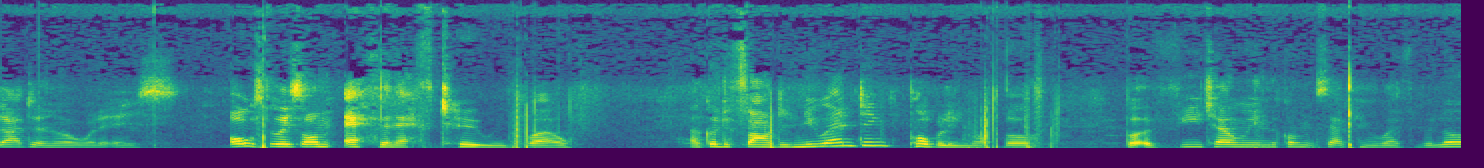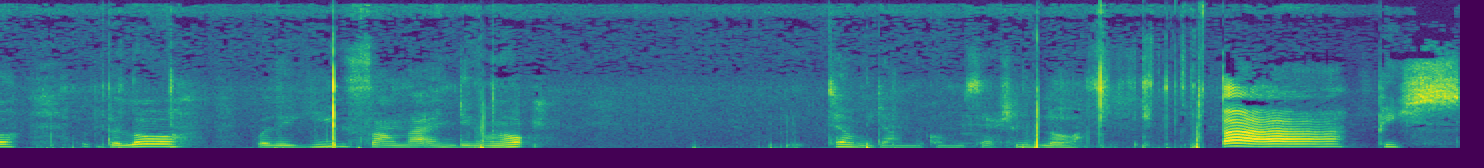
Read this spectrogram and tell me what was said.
I don't know what it is. Also, it's on FNF2 as well. I could have found a new ending, probably not though. But if you tell me in the comment section whether below, below whether you found that ending or not, tell me down in the comment section below. Bye. Peace.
